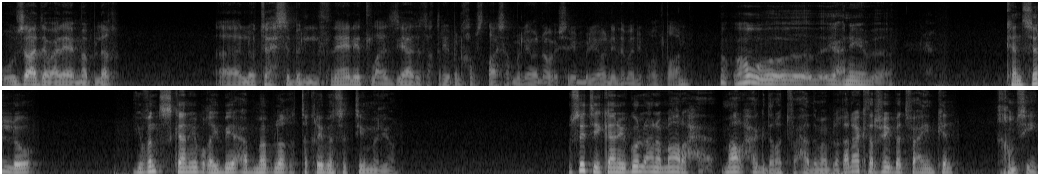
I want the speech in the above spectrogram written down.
وزادوا عليه مبلغ. لو تحسب الاثنين يطلع زيادة تقريبا 15 مليون أو 20 مليون إذا ماني غلطان هو يعني كانسلو يوفنتوس كان يبغى يبيعه بمبلغ تقريبا 60 مليون. وسيتي كان يقول أنا ما راح ما راح أقدر أدفع هذا المبلغ. أنا أكثر شيء بدفع يمكن 50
